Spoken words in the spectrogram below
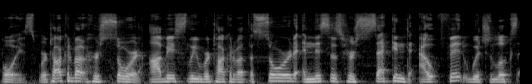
boys. We're talking about her sword. Obviously we're talking about the sword and this is her second outfit which looks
